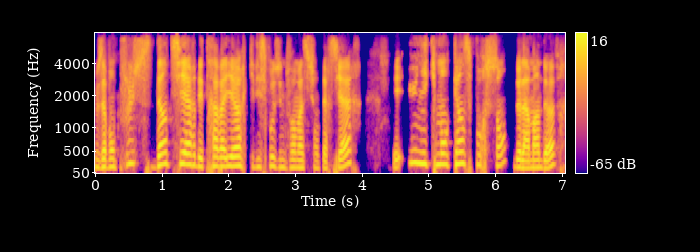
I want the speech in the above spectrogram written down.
Nous avons plus d'un tiers des travailleurs qui disposent d'une formation tertiaire et uniquement 15% de la main-d'œuvre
